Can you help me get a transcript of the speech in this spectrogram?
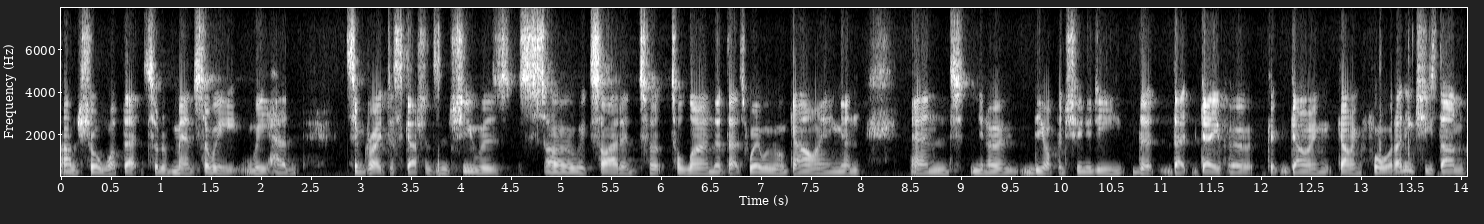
unsure what that sort of meant. So we we had some great discussions, and she was so excited to to learn that that's where we were going, and and you know the opportunity that that gave her going going forward. I think she's done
